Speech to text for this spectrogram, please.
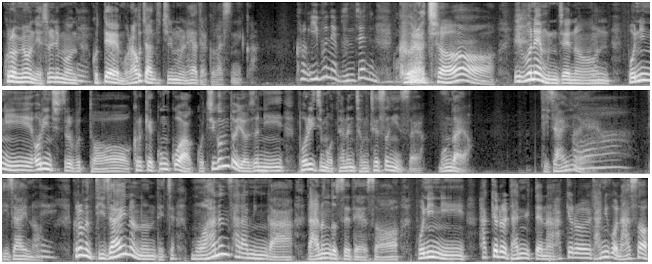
그러면 예슬님은 네. 그때 뭐라고 저한테 질문을 해야 될 것 같습니까? 그럼 이분의 문제는 뭔가요? 그렇죠. 이분의 문제는 본인이 어린 시절부터 그렇게 꿈꿔왔고 지금도 여전히 버리지 못하는 정체성이 있어요. 뭔가요? 디자이너예요. 아, 디자이너. 네. 그러면 디자이너는 대체 뭐 하는 사람인가라는 것에 대해서 본인이 학교를 다닐 때나 학교를 다니고 나서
